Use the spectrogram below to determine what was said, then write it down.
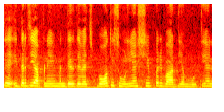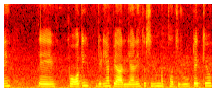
ਤੇ ਇੱਧਰ ਜੀ ਆਪਣੇ ਮੰਦਿਰ ਦੇ ਵਿੱਚ ਬਹੁਤ ਹੀ ਸੋਹਣੀਆਂ ਸ਼ਿਵ ਪਰਿਵਾਰ ਦੀਆਂ ਮੂਰਤੀਆਂ ਨੇ ਤੇ ਬਹੁਤ ਹੀ ਜਿਹੜੀਆਂ ਪਿਆਰੀਆਂ ਨੇ, ਤੁਸੀਂ ਵੀ ਮੱਥਾ ਜ਼ਰੂਰ ਟੇਕਿਓ।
